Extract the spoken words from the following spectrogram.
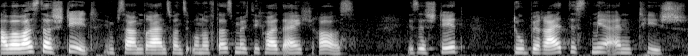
Aber was da steht im Psalm 23, und auf das möchte ich heute eigentlich raus, ist, es steht, du bereitest mir einen Tisch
